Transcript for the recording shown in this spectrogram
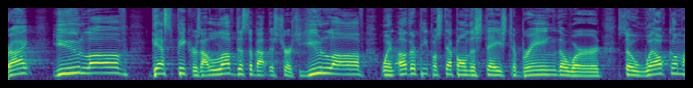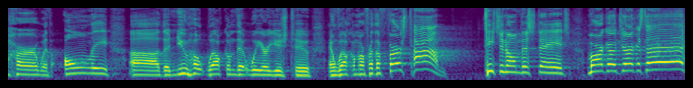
right? You love guest speakers. I love this about this church. You love when other people step on the stage to bring the word. So welcome her with only uh, the New Hope welcome that we are used to, and welcome her for the first time teaching on this stage, Margot Jurgensen.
